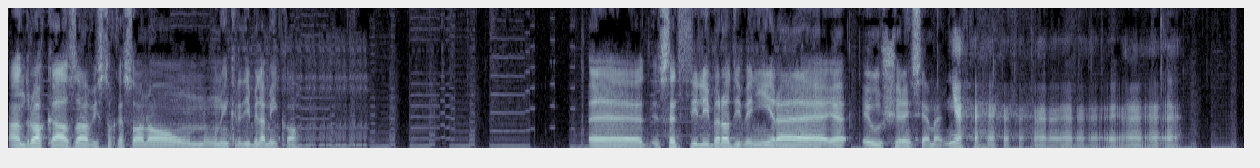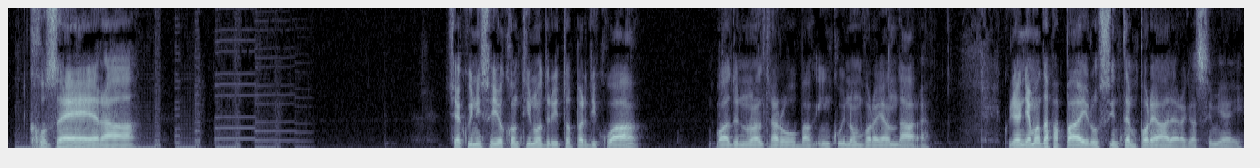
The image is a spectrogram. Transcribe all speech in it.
Andrò a casa visto che sono un, un incredibile amico. Eh, sentiti libero di venire e, e uscire insieme. Cos'era? Cioè, quindi se io continuo dritto per di qua, vado in un'altra roba in cui non vorrei andare. Quindi andiamo da Papyrus in tempo reale, ragazzi miei.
